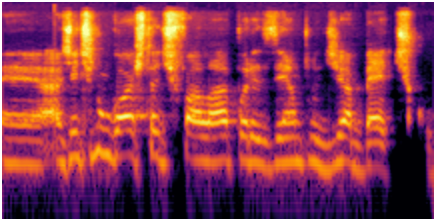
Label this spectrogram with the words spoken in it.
é, a gente não gosta de falar, por exemplo, diabético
